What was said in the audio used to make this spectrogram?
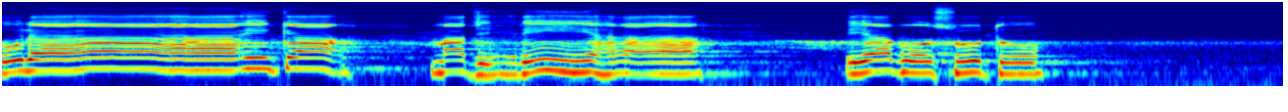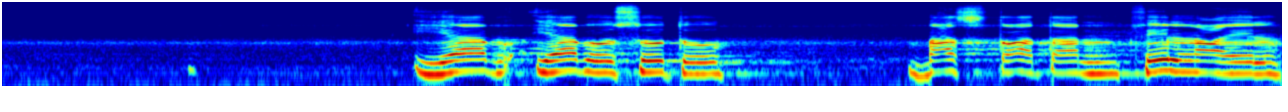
أولئك مجريها يبسط يبسط بسطة في العلم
